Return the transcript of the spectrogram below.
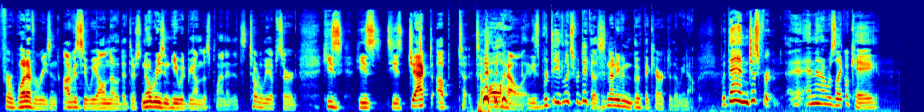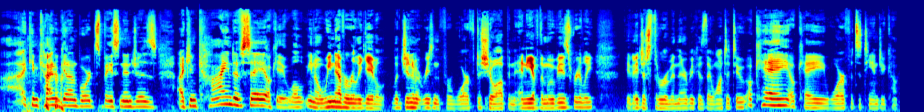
for whatever reason. Obviously, we all know that there's no reason he would be on this planet. It's totally absurd. He's he's he's jacked up to, to all hell, and he's he looks ridiculous. He's not even the, the character that we know. But then just for and then I was like, okay, I can kind of get on board Space Ninjas. I can kind of say, okay, well, you know, we never really gave a legitimate reason for Worf to show up in any of the movies, really. They just threw him in there because they wanted to. Okay, okay, Worf, it's a TNG comic.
